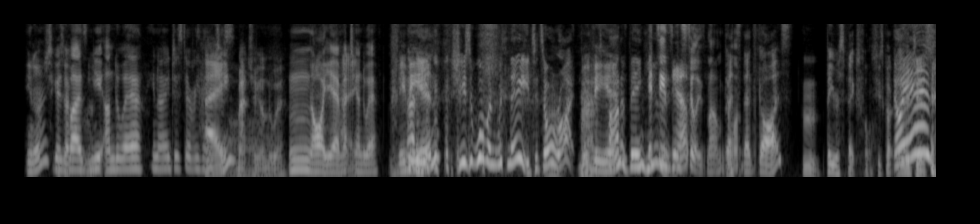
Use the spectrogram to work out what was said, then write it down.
You know, She goes that- buys new underwear, you know, just everything. Hey. Just, Matching underwear. mm, oh, yeah, matching Hey. underwear. Vivian. She's a woman with needs. It's all right. man. It's part of being It's, human. it's, it's still his mum. Come that's on. that's guys. Hmm. Be respectful. She's got Oh, I urges.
